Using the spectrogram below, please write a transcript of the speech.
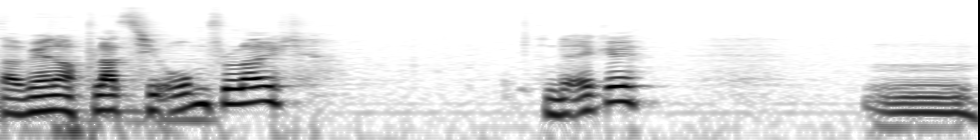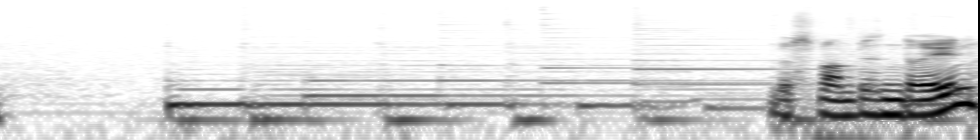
Da wäre noch Platz hier oben vielleicht. In der Ecke. Hm. Müssen wir ein bisschen drehen.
